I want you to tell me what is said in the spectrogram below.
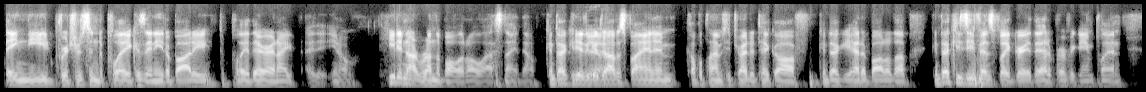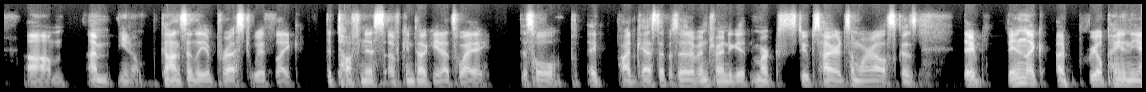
they need Richardson to play because they need a body to play there. And I, I, you know, he did not run the ball at all last night. Now Kentucky did a good Yeah. job of spying him. A couple times he tried to take off. Kentucky had it bottled up. Kentucky's defense played great. They had a perfect game plan. Um, I'm, you know, constantly impressed with like the toughness of Kentucky. That's why this whole podcast episode, I've been trying to get Mark Stoops hired somewhere else because they've been like a real pain in the ass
